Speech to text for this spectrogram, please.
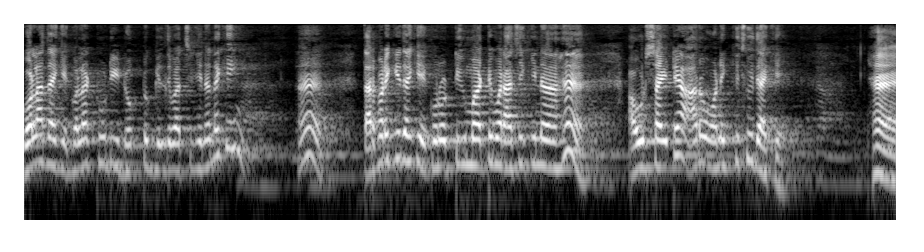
গলা দেখে গলার টুটি ডোক টুক গিলতে পারছে কিনা নাকি? হ্যাঁ তারপরে কি দেখে কোনো টিউমার টিউমার আছে কিনা? হ্যাঁ আউটসাইডে আরও অনেক কিছুই দেখে। হ্যাঁ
